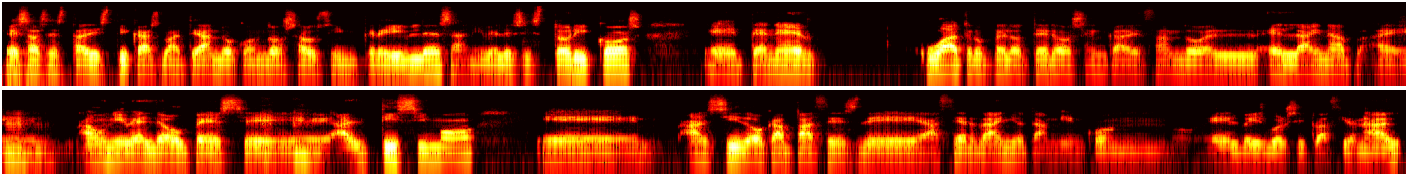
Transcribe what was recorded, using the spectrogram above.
esas estadísticas bateando con dos outs increíbles a niveles históricos, eh, tener cuatro peloteros encabezando el, el line-up eh, a un nivel de OPS altísimo. Eh, han sido capaces de hacer daño también con el béisbol situacional,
